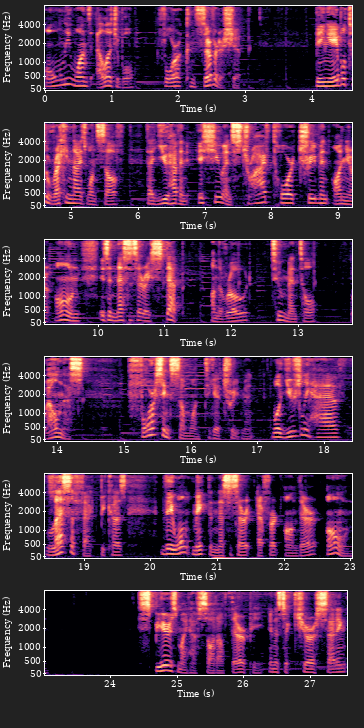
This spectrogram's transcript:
only ones eligible for conservatorship. Being able to recognize oneself that you have an issue and strive toward treatment on your own is a necessary step on the road to mental wellness forcing someone to get treatment will usually have less effect because they won't make the necessary effort on their own. Spears might have sought out therapy in a secure setting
